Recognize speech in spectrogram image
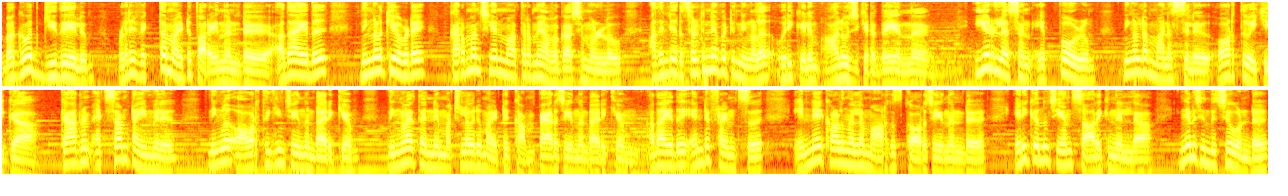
ഭഗവത്ഗീതയിലും വളരെ വ്യക്തമായിട്ട് പറയുന്നുണ്ട്. അതായത് നിങ്ങൾക്ക് ഇവിടെ കർമ്മം ചെയ്യാൻ മാത്രമേ അവകാശമുള്ളൂ. അതിന്റെ റിസൾട്ടിനെ പറ്റി നിങ്ങൾ ഒരിക്കലും ആലോചിക്കരുത് എന്ന്. ഈ ഒരു ലെസൺ എപ്പോഴും നിങ്ങളുടെ മനസ്സിൽ ഓർത്തു വയ്ക്കുക. കാരണം എക്സാം ടൈമിൽ നിങ്ങൾ ഓവർ തിങ്കിങ് ചെയ്യുന്നുണ്ടായിരിക്കും. നിങ്ങളെ തന്നെ മറ്റുള്ളവരുമായിട്ട് കമ്പയർ ചെയ്യുന്നുണ്ടായിരിക്കും. അതായത് എന്റെ ഫ്രണ്ട്സ് എന്നേക്കാളും നല്ല മാർക്ക് സ്കോർ ചെയ്യുന്നുണ്ട്. എനിക്കൊന്നും ചെയ്യാൻ സാധിക്കുന്നില്ല. ഇങ്ങനെ ചിന്തിച്ചുകൊണ്ട്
